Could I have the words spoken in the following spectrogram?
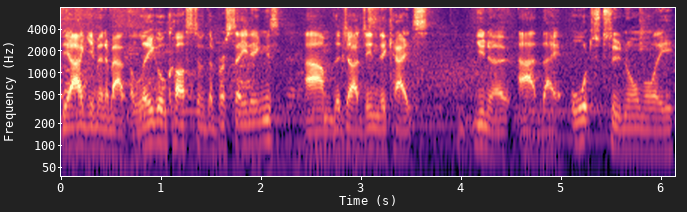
The argument about the legal cost of the proceedings, um, the judge indicates you know, uh, they ought to normally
